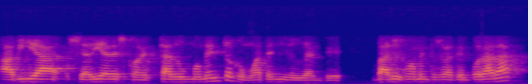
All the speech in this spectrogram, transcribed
había, se había desconectado un momento, como ha tenido durante varios momentos de la temporada,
